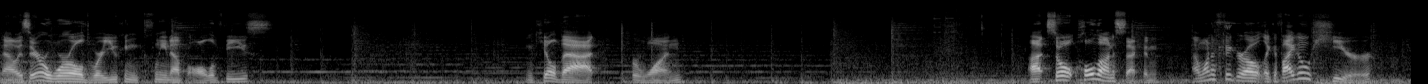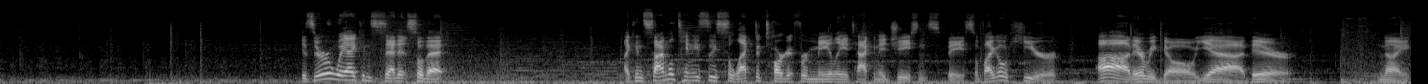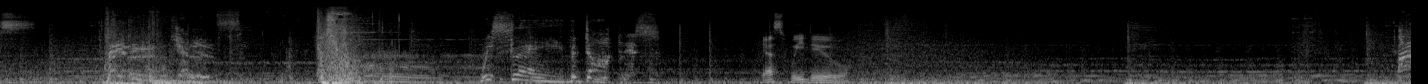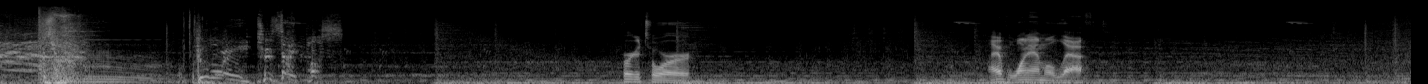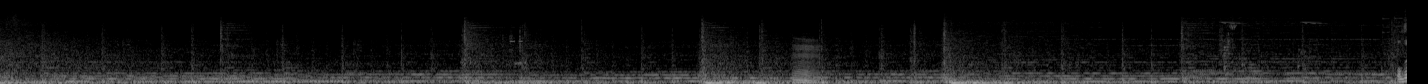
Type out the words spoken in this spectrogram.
Now, is there a world where you can clean up all of these? And kill that, for one. Uh, so, hold on a second. I want to figure out, like, if I go here... Is there a way I can set it so that I can simultaneously select a target for melee attack in adjacent space? So if I go here... Ah, there we go. Yeah, there. Nice. Vengeance. We slay the darkness. Yes, we do. Glory to Zyphos. Purgator. I have one ammo left.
